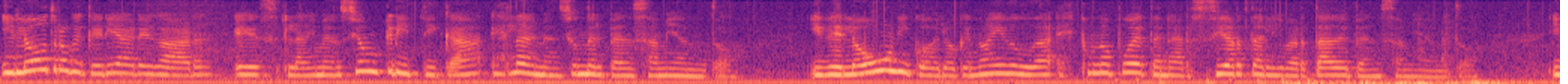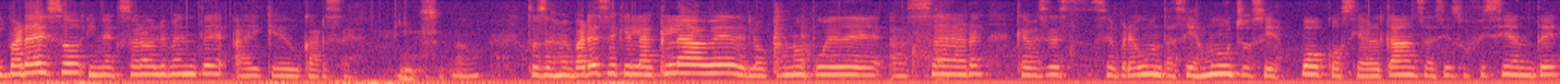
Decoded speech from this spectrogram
Y lo otro que quería agregar es la dimensión crítica, es la dimensión del pensamiento. Y de lo único de lo que no hay duda es que uno puede tener cierta libertad de pensamiento. Y para eso, inexorablemente, hay que educarse. Entonces me parece que la clave de lo que uno puede hacer, que a veces se pregunta si es mucho, si es poco, si alcanza, si es suficiente,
